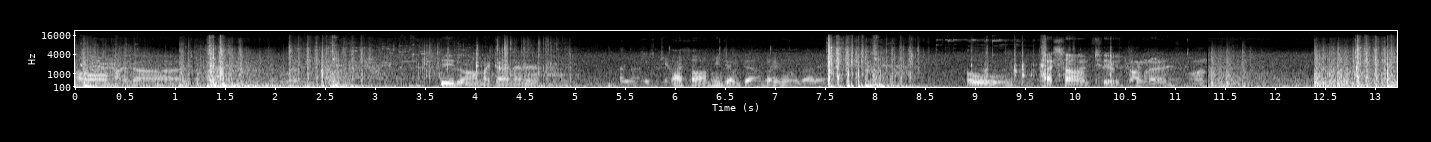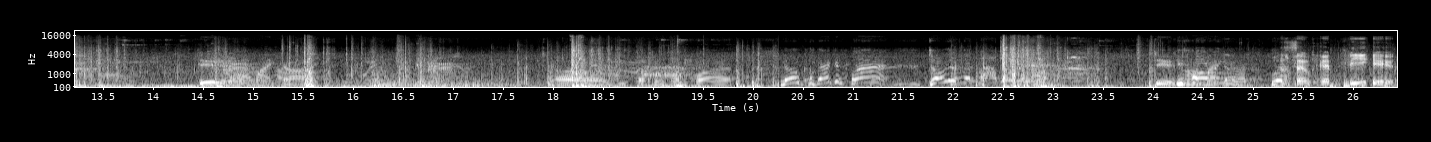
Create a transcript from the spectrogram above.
Oh my god. Dude, oh my god, another. I saw him, he jumped down, don't even worry about it. Oh. I saw him too. Dude, oh my god. Oh, you fucking come quiet. No, come back and plant! Don't leave the bubble! Dude, He's oh my following you. god. I'm so confused.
